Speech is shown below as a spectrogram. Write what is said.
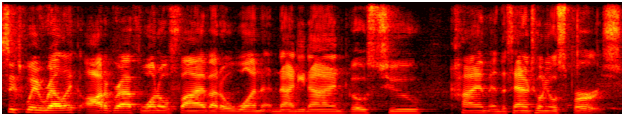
Six way relic, autograph 105 out of 199 goes to Keim and the San Antonio Spurs.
